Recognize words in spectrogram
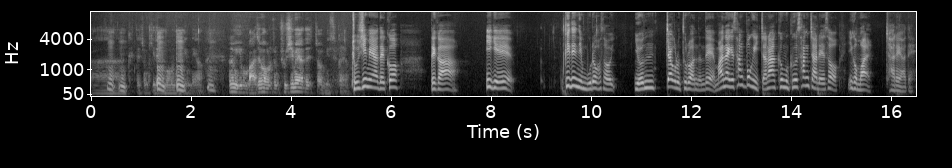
아, 응, 응. 그때 좀 기대해 보면 응, 응. 되겠네요. 그럼 이분 마지막으로 좀 조심해야 될 점이 있을까요? 조심해야 될 거 내가 이게 피디님 물어봐서 연짝으로 들어왔는데 만약에 상복이 있잖아 그러면 그 상 자리에서 이거 말 잘해야 돼.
